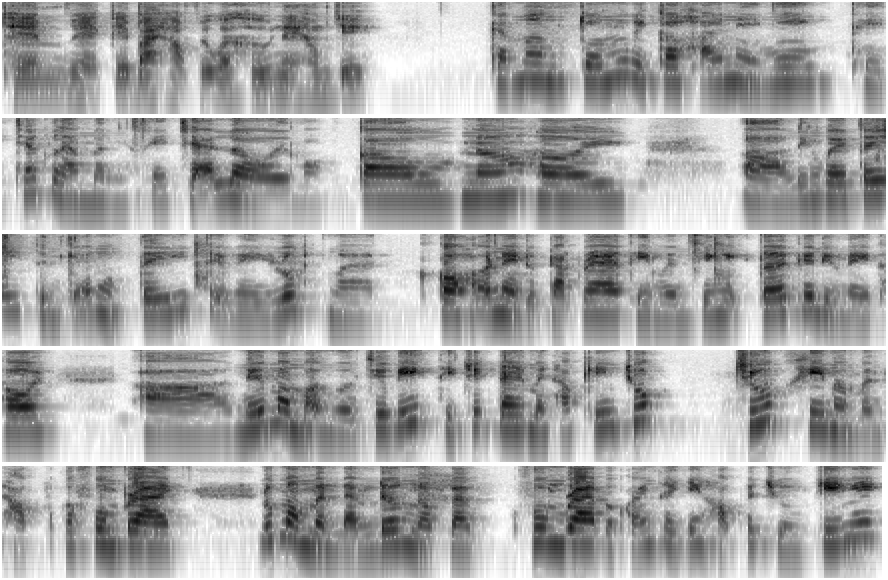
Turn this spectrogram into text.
thêm về cái bài học về quá khứ này không chị Cảm ơn Tuấn vì câu hỏi này nha. Thì chắc là mình sẽ trả lời một câu nó hơi uh, liên quan tới tình cảm một tí tại vì lúc mà câu hỏi này được đặt ra thì mình chỉ nghĩ tới cái điều này thôi. Uh, nếu mà mọi người chưa biết thì trước đây mình học kiến trúc trước khi mà mình học ở Fulbright. Lúc mà mình làm đơn nộp vào Fulbright vào khoảng thời gian học ở trường kiến ấy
